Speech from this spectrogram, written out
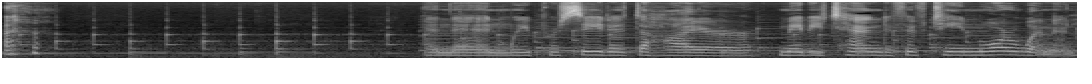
and then we proceeded to hire maybe 10 to 15 more women.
